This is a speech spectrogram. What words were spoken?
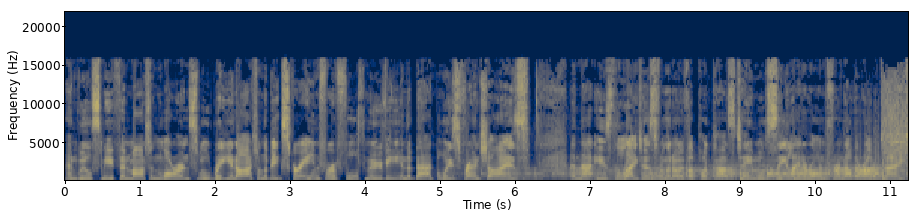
And Will Smith and Martin Lawrence will reunite on the big screen for a fourth movie in the Bad Boys franchise. And that is the latest from the Nova podcast team. We'll see you later on for another update.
